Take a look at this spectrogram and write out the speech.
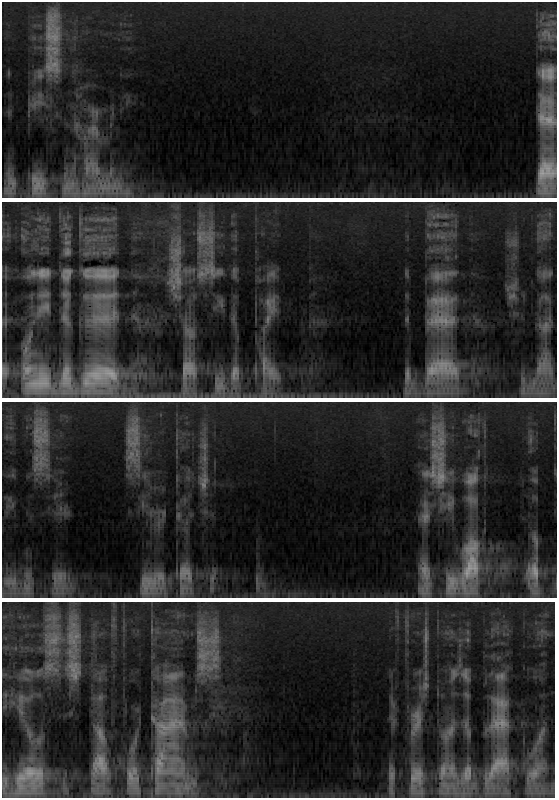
in peace and harmony. That only the good shall see the pipe, the bad should not even see, see or touch it. As she walked up the hill, she stopped four times. The first one was a black one.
